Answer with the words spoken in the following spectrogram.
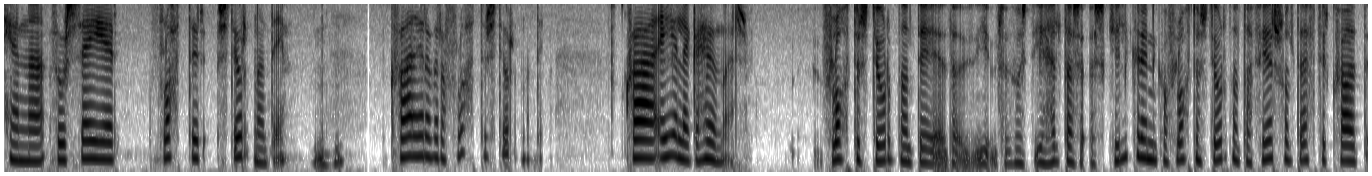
Hérna, þú segir flottur stjórnandi. Mm hvað er að vera flottur stjórnandi? Hvað eiginlega hefur maður? flottur stjórnandi það, ég, þú veist, ég held að skilgreining á flottum stjórnanda fer svolítið eftir hvað,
